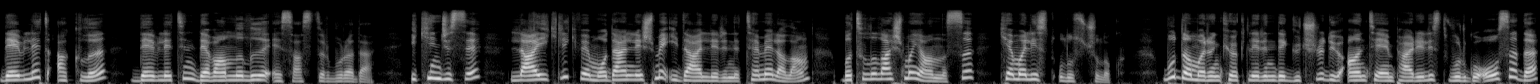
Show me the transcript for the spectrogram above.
Devlet aklı, devletin devamlılığı esastır burada. İkincisi, laiklik ve modernleşme ideallerini temel alan batılılaşma yanlısı Kemalist ulusçuluk. Bu damarın köklerinde güçlü bir anti-emperyalist vurgu olsa da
